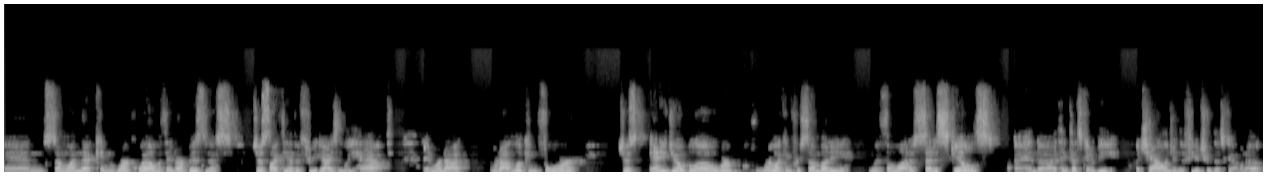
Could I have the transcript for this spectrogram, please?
and someone that can work well within our business, just like the other three guys that we have. And we're not we're not looking for just any Joe Blow. We're we're looking for somebody with a lot of set of skills, and uh, I think that's going to be a challenge in the future that's coming up.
